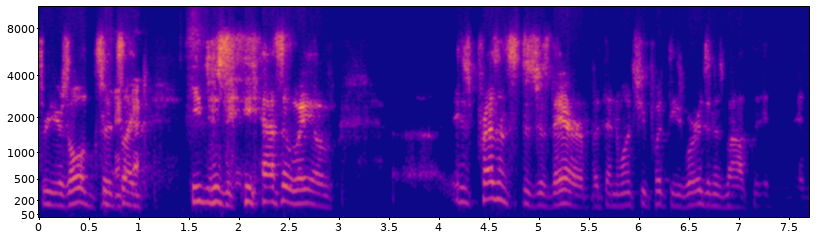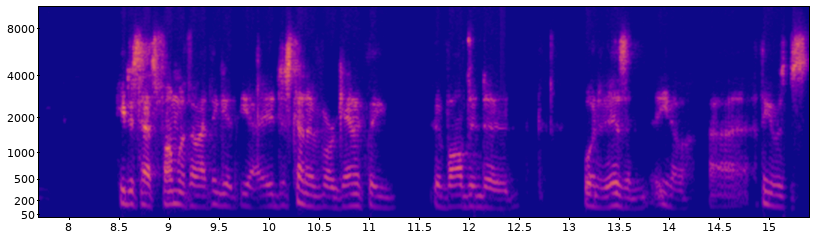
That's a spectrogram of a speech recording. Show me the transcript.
three years old. So it's like he just he has a way of uh, his presence is just there. But then once you put these words in his mouth and he just has fun with them, I think it, yeah, it just kind of organically evolved into what it is. And, you know, uh, I think it was,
